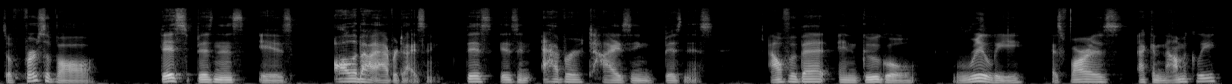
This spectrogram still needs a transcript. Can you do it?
So, first of all, this business is all about advertising. This is an advertising business. Alphabet and Google really, as far as economically,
